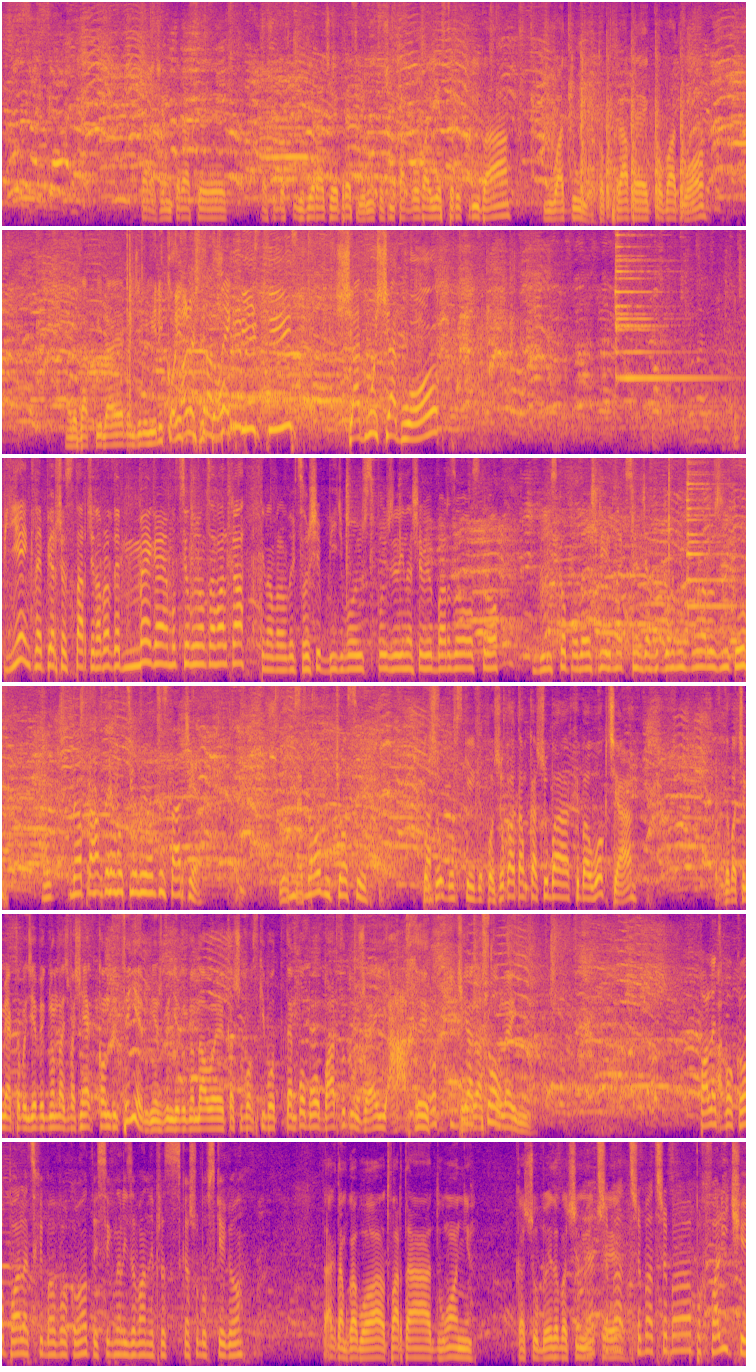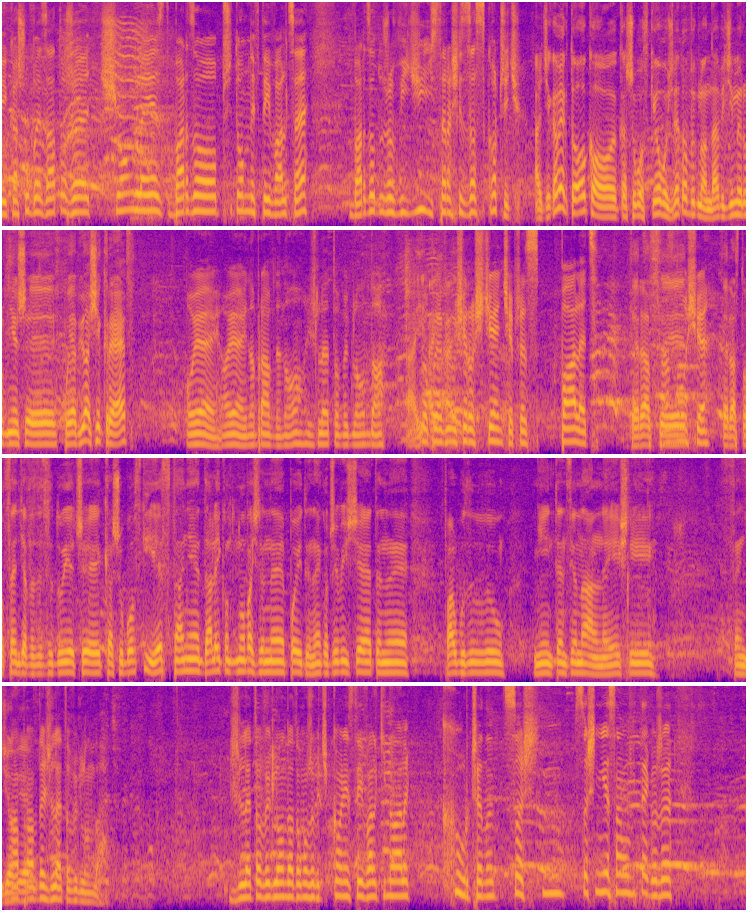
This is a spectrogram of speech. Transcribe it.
Stara się teraz e, Kaszubowski wywierać presję. Jednocześnie ta głowa jest ruchliwa i ładuje to prawe kowadło. Ale za chwilę będziemy mieli koniec. Ależ teraz backfist! Siadło, siadło. Piękne pierwsze starcie, naprawdę mega emocjonująca walka. I naprawdę chcą się bić, bo już spojrzeli na siebie bardzo ostro. Blisko podeszli, jednak sędzia wygonił narożników. No, naprawdę emocjonujące starcie. I znowu ciosy Kaszubowskiego. Poszukał tam Kaszuba chyba łokcia. Zobaczymy jak to będzie wyglądać, właśnie jak kondycyjnie również będzie wyglądał e, Kaszubowski, bo tempo było bardzo duże i ach, po raz kolejny. Palec w oko, palec chyba w oko, to jest sygnalizowany przez Kaszubowskiego. Tak, tam była otwarta dłoń Kaszuby, zobaczymy Ale czy... trzeba, trzeba, trzeba pochwalić Kaszubę za to, że ciągle jest bardzo przytomny w tej walce. Bardzo dużo widzi i stara się zaskoczyć Ale ciekawe jak to oko Kaszubowskiego, bo źle to wygląda. Widzimy również, e, pojawiła się krew. Ojej, ojej, naprawdę, no, źle to wygląda. Aj, no, aj, pojawiło aj. się rozcięcie przez palec. Teraz, e, teraz to sędzia zadecyduje, czy Kaszubowski jest w stanie dalej kontynuować ten e, pojedynek. Oczywiście ten e, faul był- był nieintencjonalny. Jeśli sędziowie... Naprawdę źle to wygląda. Źle to wygląda, to może być koniec tej walki, no ale kurczę, no coś, coś niesamowitego, że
